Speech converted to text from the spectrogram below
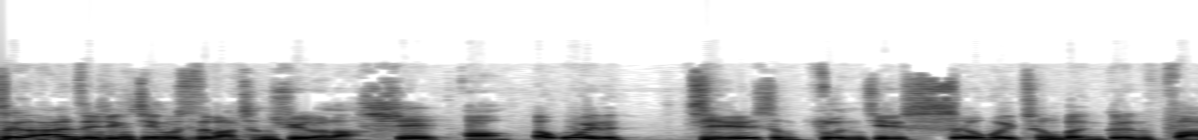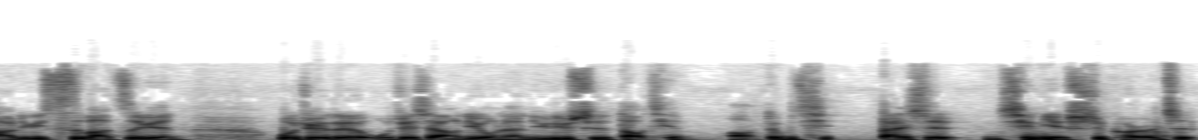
这个案子已经进入司法程序了啦。是啊，那为了节省、尊节社会成本跟法律司法资源，我觉得我就向李永兰李律师道歉啊，对不起。但是，请你也适可而止，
